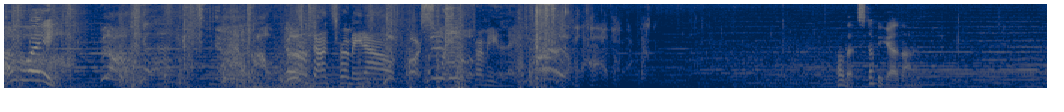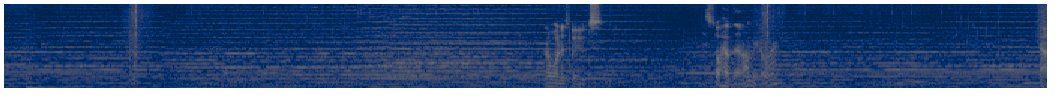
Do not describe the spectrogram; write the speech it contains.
Out of the way! Don't dance for me now, or swing for me later. Oh, that stuff he got on him. Don't want his boots. I still have that on me, don't I? Yeah.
